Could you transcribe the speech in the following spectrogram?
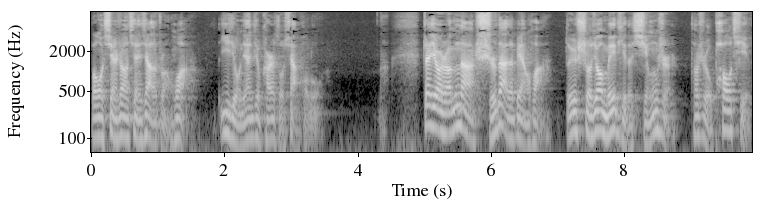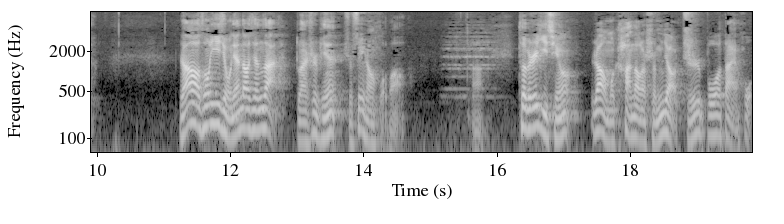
包括线上线下的转化，一九年就开始走下坡路，啊，这就是什么呢？时代的变化。对于社交媒体的形式，它是有抛弃的。然后从一九年到现在，短视频是非常火爆的，啊，特别是疫情，让我们看到了什么叫直播带货。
